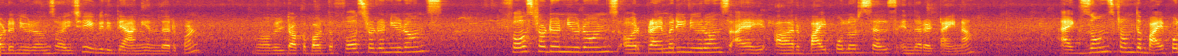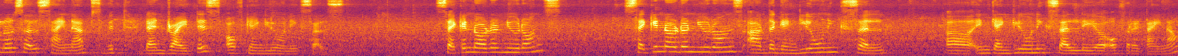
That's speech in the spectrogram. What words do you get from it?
ઓર્ડર ન્યુરોન્સ હોય છે એવી રીતે આની અંદર પણ will talk about the first order neurons first order neurons or primary neurons are bipolar cells in the retina axons from the bipolar cell synapse with dendrites of ganglionic cells. Second order neurons. Second order neurons are the ganglionic cell uh, in ganglionic cell layer of retina.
